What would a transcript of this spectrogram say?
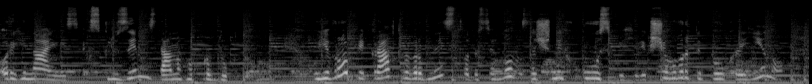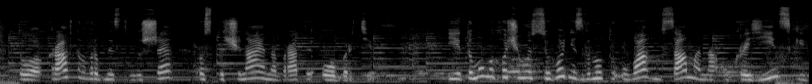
оригінальність, ексклюзивність даного продукту. У Європі крафтове виробництво досягло значних успіхів. Якщо говорити про Україну, то крафтове виробництво лише розпочинає набрати обертів. І тому ми хочемо сьогодні звернути увагу саме на українських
